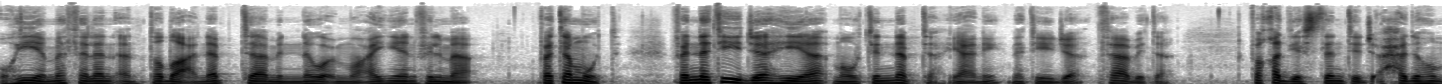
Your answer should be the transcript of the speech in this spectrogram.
وهي مثلا أن تضع نبتة من نوع معين في الماء فتموت. فالنتيجة هي موت النبتة يعني نتيجة ثابتة. فقد يستنتج أحدهم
